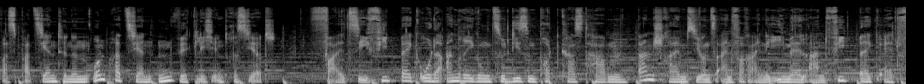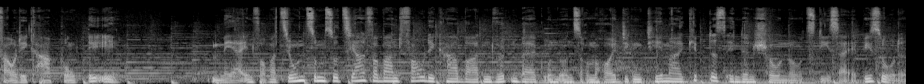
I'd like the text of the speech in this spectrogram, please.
was Patientinnen und Patienten wirklich interessiert. Falls Sie Feedback oder Anregungen zu diesem Podcast haben, dann schreiben Sie uns einfach eine E-Mail an feedback@vdk.de. Mehr Informationen zum Sozialverband VDK Baden-Württemberg und unserem heutigen Thema gibt es in den Show Notes dieser Episode.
